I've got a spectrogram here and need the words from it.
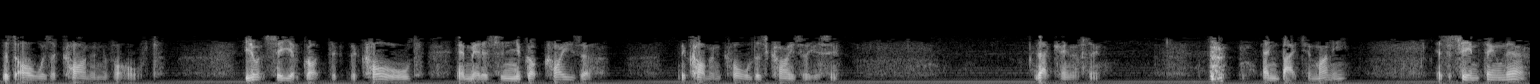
There's always a con involved. You don't say you've got the, the cold in medicine, you've got coryza the common cold is coryza, you see. That kind of thing. and back to money, it's the same thing there.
